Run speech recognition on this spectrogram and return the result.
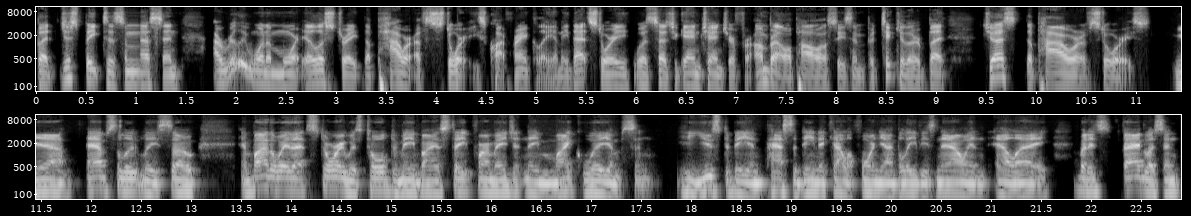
but just speak to some of us. And I really want to more illustrate the power of stories, quite frankly. I mean, that story was such a game changer for umbrella policies in particular, but just the power of stories. Yeah, absolutely. So, and by the way, that story was told to me by a State Farm agent named Mike Williamson he used to be in Pasadena, California. I believe he's now in LA. But it's fabulous. And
